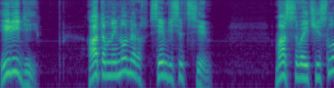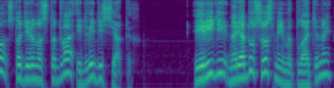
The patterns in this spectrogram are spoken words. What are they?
Иридий. Атомный номер 77. Массовое число 192,2. Иридий наряду с осмием и платиной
